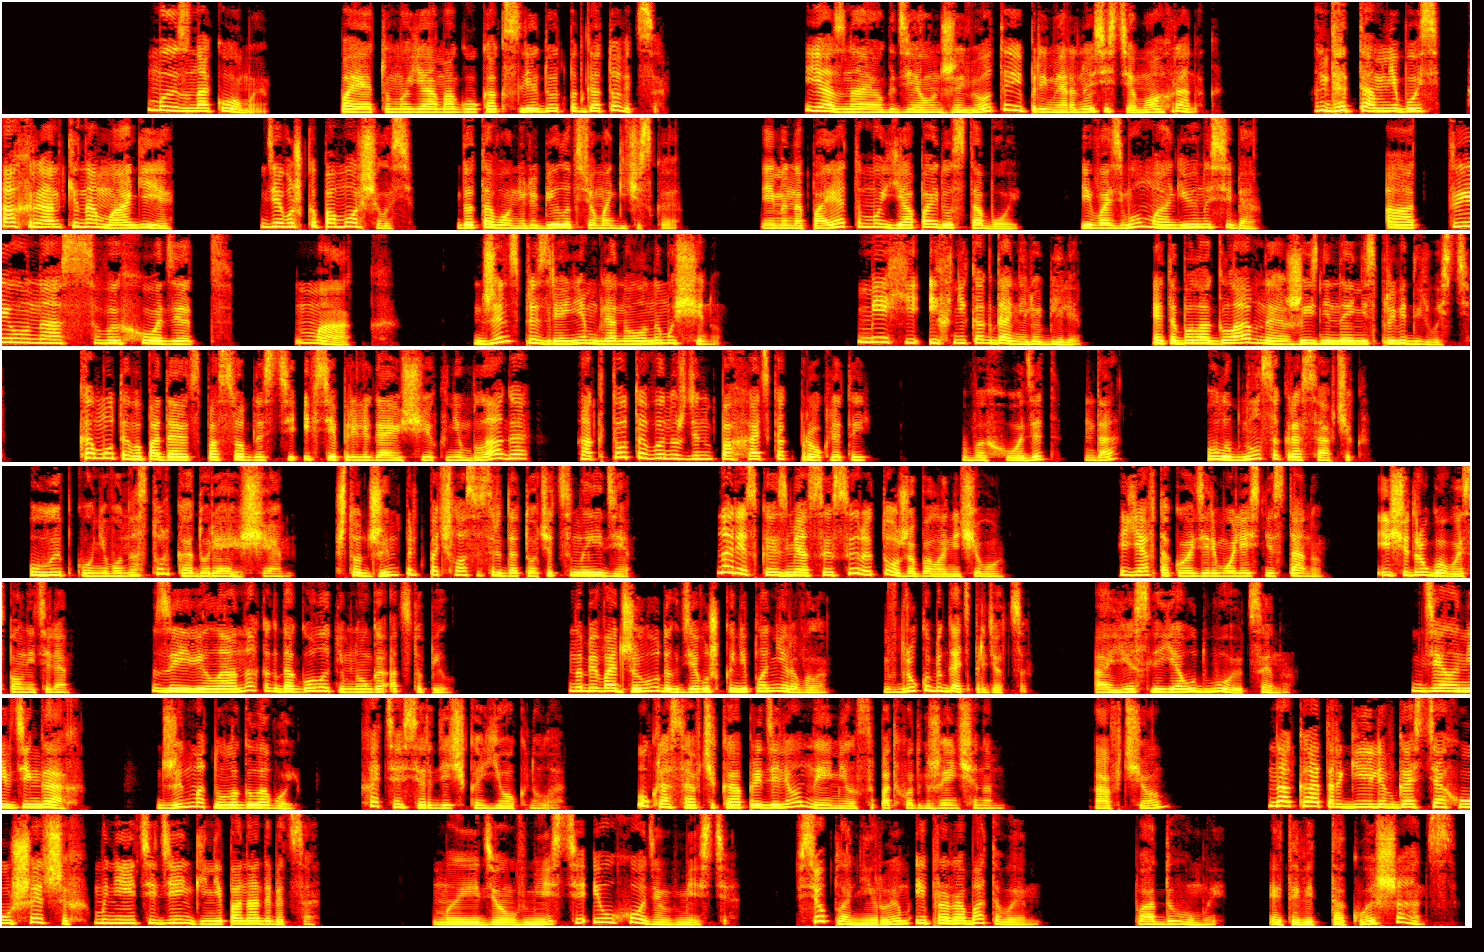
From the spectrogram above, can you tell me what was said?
«Мы знакомы, поэтому я могу как следует подготовиться. Я знаю, где он живет и примерную систему охранок». «Да там, небось, охранки на магии!» Девушка поморщилась, до того не любила все магическое. «Именно поэтому я пойду с тобой и возьму магию на себя». «А ты у нас, выходит, маг». Джин с презрением глянула на мужчину. Мехи их никогда не любили. Это была главная жизненная несправедливость. Кому-то выпадают способности и все прилегающие к ним блага, а кто-то вынужден пахать как проклятый. Выходит, да? Улыбнулся красавчик. Улыбка у него настолько одуряющая, что Джин предпочла сосредоточиться на еде. Нарезка из мяса и сыра тоже была ничего. Я в такое дерьмо лезть не стану. Ищи другого исполнителя», — заявила она, когда голод немного отступил. Набивать желудок девушка не планировала. Вдруг убегать придется. А если я удвою цену? Дело не в деньгах. Джин мотнула головой, хотя сердечко ёкнуло. У красавчика определенно имелся подход к женщинам. А в чем? На каторге или в гостях у ушедших мне эти деньги не понадобятся. Мы идем вместе и уходим вместе. Все планируем и прорабатываем. Подумай, это ведь такой шанс.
